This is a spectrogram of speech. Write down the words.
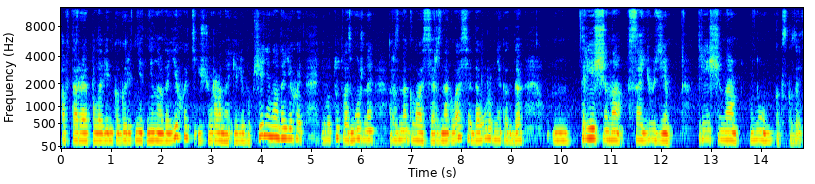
а вторая половинка говорит, нет, не надо ехать, еще рано или вообще не надо ехать. И вот тут возможно разногласия, разногласия до уровня, когда трещина в союзе, трещина, ну, как сказать,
